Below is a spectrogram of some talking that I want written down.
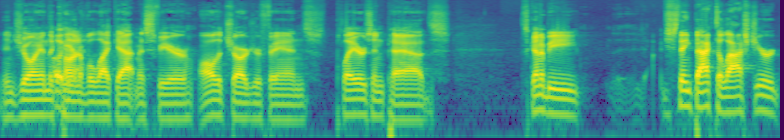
enjoying the Oh, carnival like atmosphere. All the Charger fans, players in pads. It's going to be. Just think back to last year,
